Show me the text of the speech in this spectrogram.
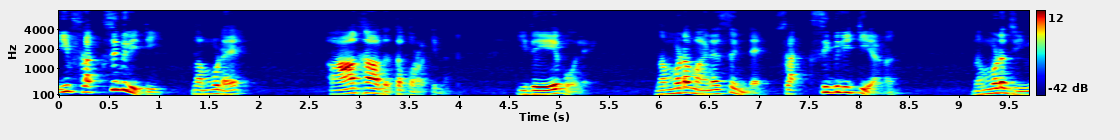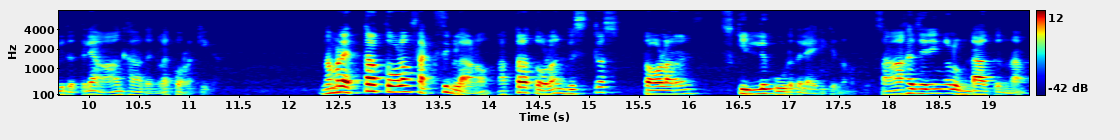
ഈ ഫ്ലെക്സിബിലിറ്റി നമ്മുടെ ആഘാതത്തെ കുറയ്ക്കുന്നുണ്ട്. ഇതേപോലെ നമ്മുടെ മനസ്സിന്റെ ഫ്ലെക്സിബിലിറ്റിയാണ് നമ്മുടെ ജീവിതത്തിലെ ആഘാതങ്ങളെ കുറയ്ക്കുക. നമ്മൾ എത്രത്തോളം ഫ്ലെക്സിബിളാണോ അത്രത്തോളം ഡിസ്ട്രസ് ടോളറൻസ് സ്കില്ല് കൂടുതലായിരിക്കും നമുക്ക്. സാഹചര്യങ്ങൾ ഉണ്ടാക്കുന്ന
